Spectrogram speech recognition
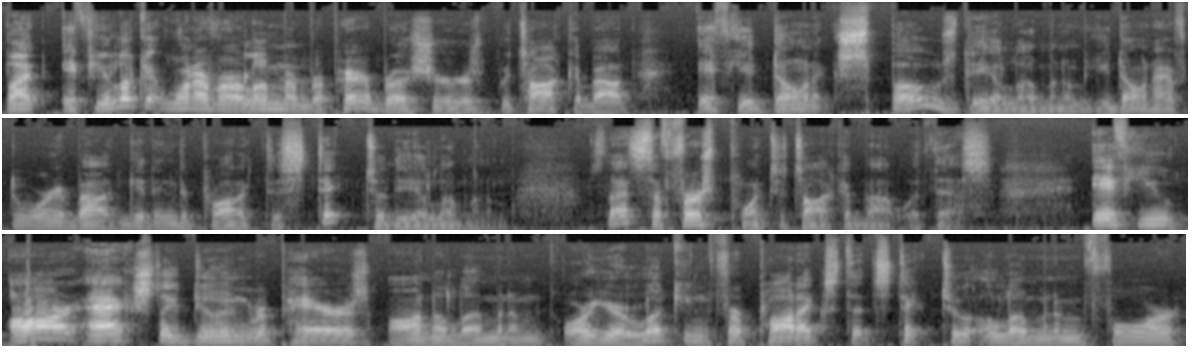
But if you look at one of our aluminum repair brochures, we talk about if you don't expose the aluminum, you don't have to worry about getting the product to stick to the aluminum. So that's the first point to talk about with this. If you are actually doing repairs on aluminum or you're looking for products that stick to aluminum for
